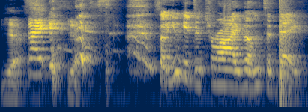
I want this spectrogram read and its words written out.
Yes. Right? Yes. so you get to try them today.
